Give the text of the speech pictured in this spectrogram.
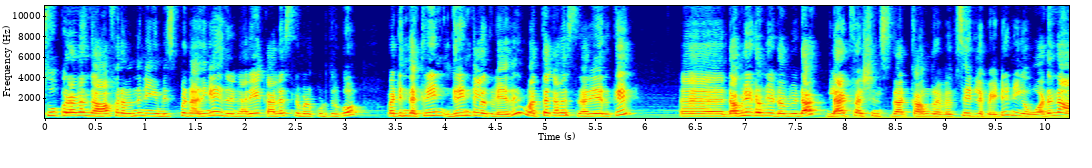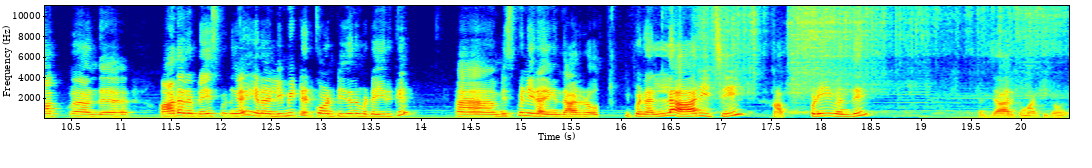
சூப்பரான அந்த ஆஃபரை வந்து நீங்கள் மிஸ் பண்ணாதீங்க. இதில் நிறைய கலர்ஸ் நம்ம கொடுத்துருக்கோம். பட் இந்த க்ரீன் க்ரீன் கலர் கிடையாது. மற்ற கலர்ஸ் நிறைய இருக்குது W W W dot glad fashions dot காம்ங்கிற வெப்சைட்டில் போயிட்டு நீங்கள் உடனே ஆப்- அந்த ஆர்டரை ப்ளேஸ் பண்ணுங்கள் ஏன்னா லிமிட்டட் குவான்டிட்டி தான் நம்மகிட்ட இருக்குது மிஸ் பண்ணிடாதீங்க இந்த ஆர்டரை இப்போ நல்லா ஆறிச்சு அப்படியே வந்து ஜாருக்கு மாற்றிக்கோங்க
